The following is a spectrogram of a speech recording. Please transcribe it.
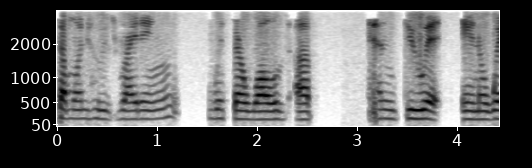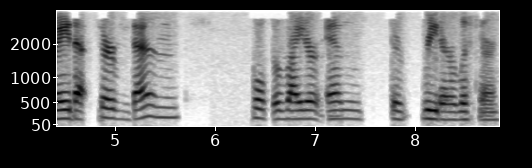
someone who's writing with their walls up can do it in a way that serves them, both the writer and the reader, listener.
